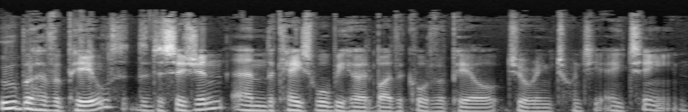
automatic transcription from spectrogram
Uber have appealed the decision, and the case will be heard by the Court of Appeal during 2018.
